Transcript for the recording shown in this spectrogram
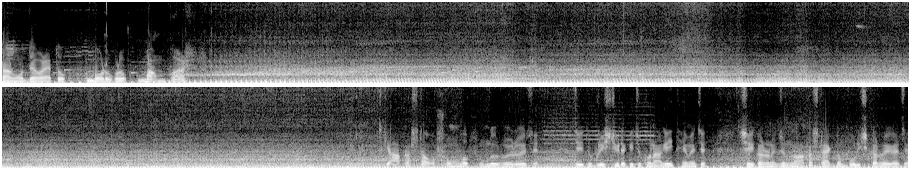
তার মধ্যে আবার এত বড় বড় বাম্পার আজকে আকাশটা অসম্ভব সুন্দর হয়ে রয়েছে। যেহেতু বৃষ্টিটা কিছুক্ষণ আগেই থেমেছে, সেই কারণের জন্য আকাশটা একদম পরিষ্কার হয়ে গেছে।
